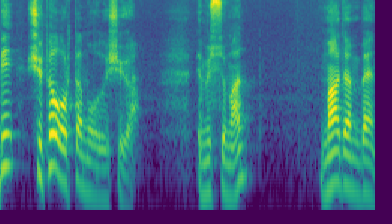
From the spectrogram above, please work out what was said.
bir şüphe ortamı oluşuyor. E Müslüman madem ben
